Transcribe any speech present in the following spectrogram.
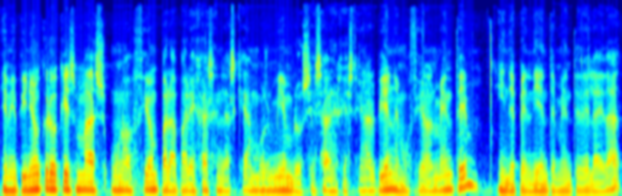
En mi opinión, creo que es más una opción para parejas en las que ambos miembros se saben gestionar bien emocionalmente, independientemente de la edad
